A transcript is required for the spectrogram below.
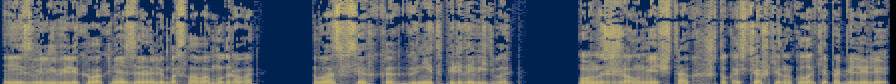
и извели великого князя Любослава Мудрого. Вас всех как гнит передавить бы». Он сжал меч так, что костяшки на кулаке побелели,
